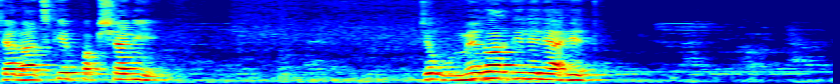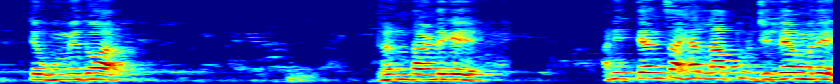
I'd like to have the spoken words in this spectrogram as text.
ज्या राजकीय पक्षांनी जे उमेदवार दिलेले आहेत ते उमेदवार धनदांडगे आणि त्यांचा ह्या लातूर जिल्ह्यामध्ये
